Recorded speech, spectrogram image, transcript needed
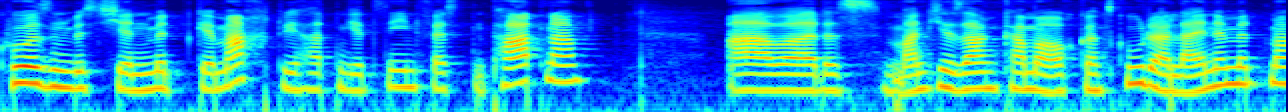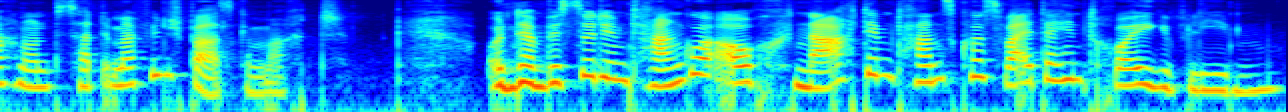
Kursen ein bisschen mitgemacht. Wir hatten jetzt nie einen festen Partner, aber das, manche Sachen kann man auch ganz gut alleine mitmachen und es hat immer viel Spaß gemacht. Und dann bist du dem Tango auch nach dem Tanzkurs weiterhin treu geblieben.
